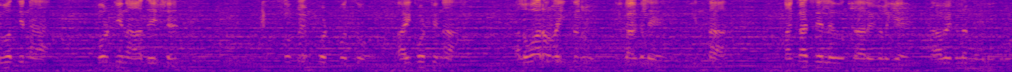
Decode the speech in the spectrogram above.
ಇವತ್ತಿನ ಕೋರ್ಟಿನ ಆದೇಶ ಸುಪ್ರೀಂ ಕೋರ್ಟ್ ಮತ್ತು ಹೈಕೋರ್ಟಿನ ಹಲವಾರು ರೈತರು ಈಗಾಗಲೇ ಇಂಥ ನಕಾಸೆಯಲ್ಲಿ ಉದ್ದಾರಗಳಿಗೆ ದಾವೆಗಳನ್ನು ನೀಡಿದರು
